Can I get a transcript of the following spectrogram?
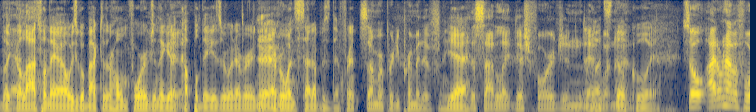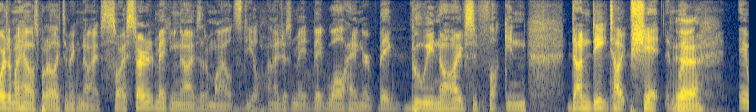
like the last one, they always go back to their home forge and they get a couple days or whatever, and Yeah. everyone's setup is different. Some are pretty primitive. Yeah, The satellite dish forge and, well, and that's still whatnot. cool. Yeah. So I don't have a forge at my house, but I like to make knives. So I started making knives at a mild steel, and I just made big wall hanger, big Bowie knives, and fucking Dundee type shit. But Yeah. It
